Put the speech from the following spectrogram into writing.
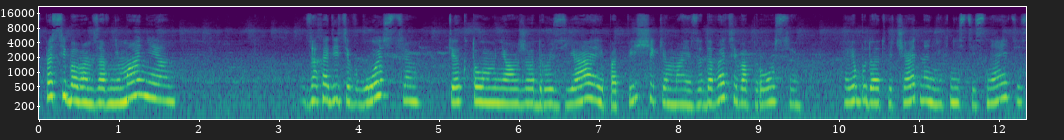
Спасибо вам за внимание. Заходите в гости те, кто у меня уже друзья и подписчики мои, задавайте вопросы. А я буду отвечать на них, не стесняйтесь.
